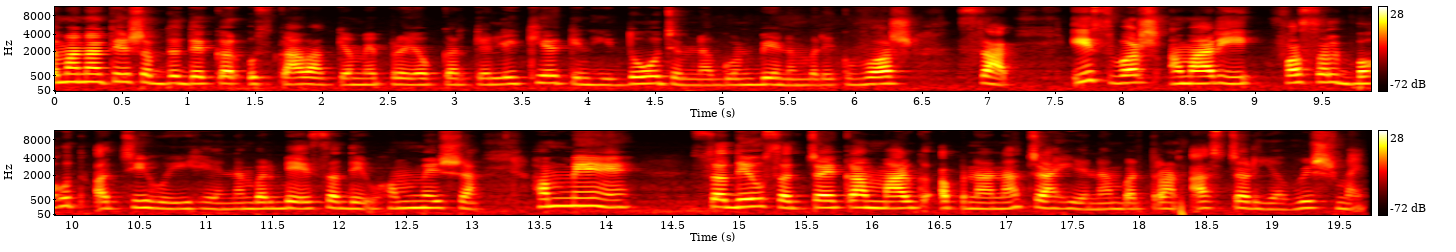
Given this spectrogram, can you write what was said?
समानार्थी शब्द देकर उसका वाक्य में प्रयोग करके लिखिए, किन्हीं दो जमना गुण, बे नंबर एक वर्ष, सात। इस वर्ष हमारी फ़सल बहुत अच्छी हुई है। नंबर बे, सदैव हमेशा, हमें सदैव सच्चाई का मार्ग अपनाना चाहिए। नंबर त्रण, आश्चर्य, विस्मय।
